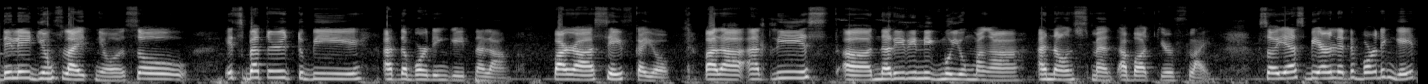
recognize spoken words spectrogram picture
delayed yung flight nyo. So, it's better to be at the boarding gate na lang para safe kayo. Para at least uh, naririnig mo yung mga announcement about your flight. So, yes, be early at the boarding gate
